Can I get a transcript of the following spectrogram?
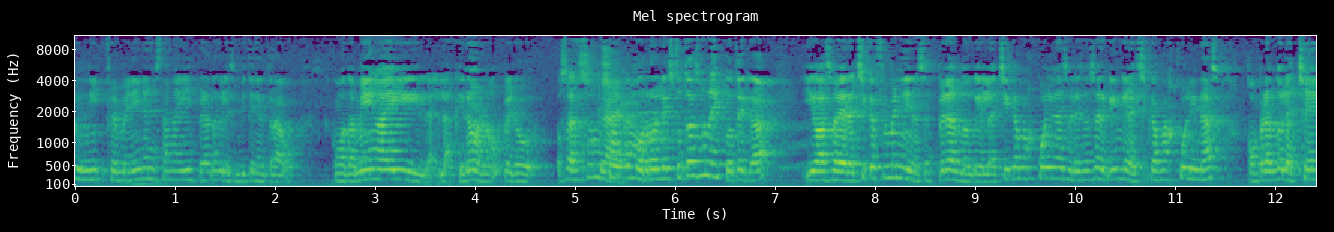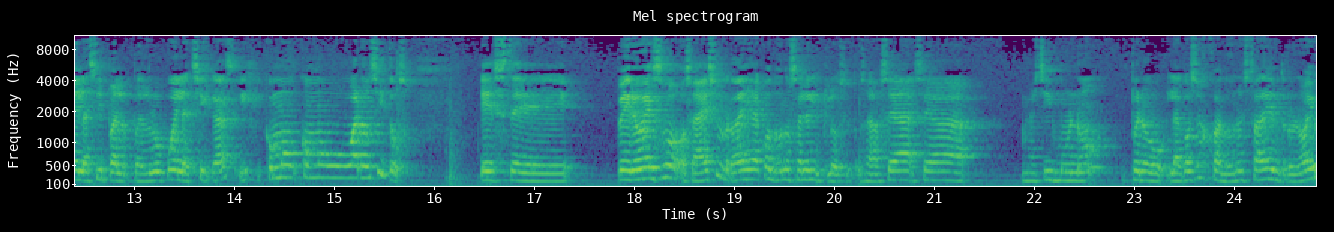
femeni- femeninas están ahí esperando que les inviten el trago. Como también hay la- las que no, ¿no? Pero, o sea, son, son Claro. como roles. Tú vas a una discoteca y vas a ver a chicas femeninas esperando que las chicas masculinas se les acerquen y las chicas masculinas comprando la chela así para, el grupo de las chicas y como, como varoncitos. Este, pero eso, o sea, eso en verdad ya cuando uno sale del closet, o sea, sea, sea machismo no, pero la cosa es cuando uno está adentro, ¿no? Hay,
